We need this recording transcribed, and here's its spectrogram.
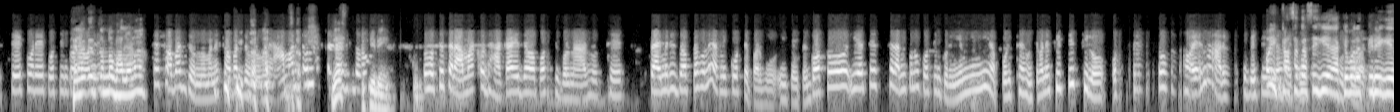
স্টে করে কোচিং করা জন্য ভালো না? স্যার সবার জন্য মানে সবার জন্য। মানে আমার জন্য একদম তো হচ্ছে স্যার আমার তো ঢাকায় যাওয়া পসিবল না। আর হচ্ছে প্রাইমারি জবটা হলে আমি করতে পারব এই টাইপের গত ইয়েতে স্যার আমি কোনো কোচিং করিনি। এমনি এমনি পরীক্ষায় হয়েছে মানে ফিফটি ছিল। তো হয় না আর একটু বেশি ওই কাছাকাছি গিয়ে একেবারে। তীরে গিয়ে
